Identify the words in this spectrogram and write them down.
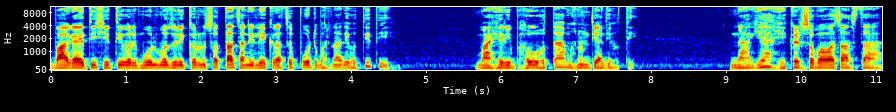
बागायती शेतीवर मोलमजुरी करून स्वतःच आणि लेकराचं पोट भरणारी होती ती. माहेरी भाऊ होता म्हणून ती आली होती. नाग्या हेकट स्वभावाचा असता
